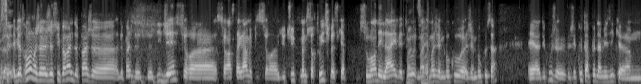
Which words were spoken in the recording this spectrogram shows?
Avez- Et puis autrement, moi, je, je suis pas mal de pages, euh, de pages de, de DJ sur euh, sur Instagram et puis sur euh, YouTube, même sur Twitch, parce qu'il y a souvent des lives et tout. Ouais, c'est moi, et moi, j'aime beaucoup, j'aime beaucoup ça. Et euh, du coup, j'écoute un peu de la musique euh,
